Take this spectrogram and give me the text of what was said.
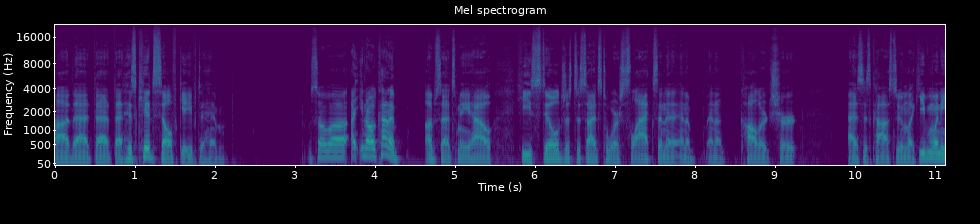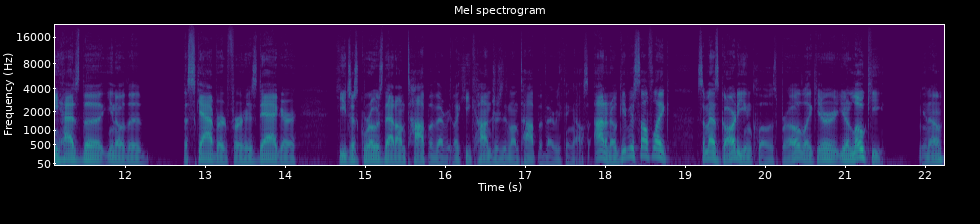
uh, that that that his kid self gave to him. So uh, you know, it kind of upsets me how he still just decides to wear slacks and a and a and a collared shirt as his costume. Like even when he has the you know the the scabbard for his dagger, he just grows that on top of every like he conjures it on top of everything else. I don't know. Give yourself like some Asgardian clothes, bro. Like you're you're Loki, you know.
